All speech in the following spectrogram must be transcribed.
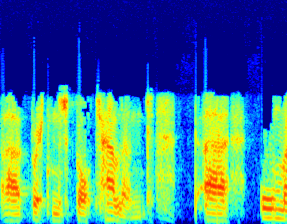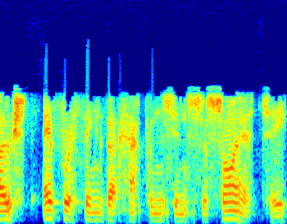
uh, Britain's Got Talent? Uh, almost everything that happens in society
